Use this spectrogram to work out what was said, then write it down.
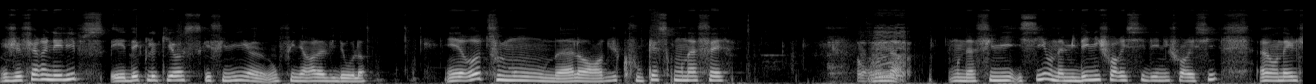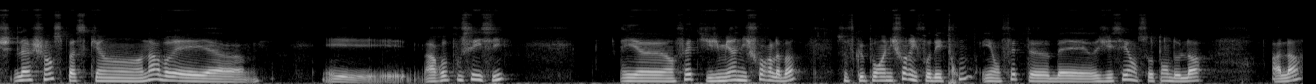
je vais faire une ellipse et dès que le kiosque est fini, euh, on finira la vidéo là. Et re tout le monde. Alors, du coup, qu'est-ce qu'on a fait? On a, on a fini ici, on a mis des nichoirs ici, des nichoirs ici. Euh, on a eu la chance parce qu'un arbre est, euh, est- a repoussé ici. Et euh, en fait, j'ai mis un nichoir là-bas. Sauf que pour un nichoir, il faut des troncs. Et en fait, euh, ben, j'ai essayé en sautant de là à là,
